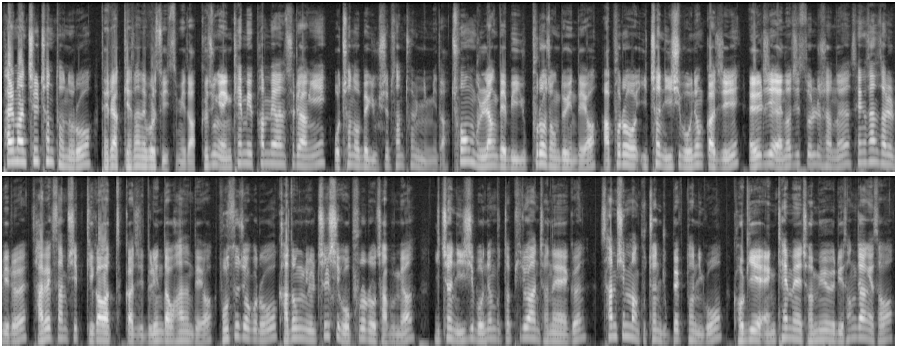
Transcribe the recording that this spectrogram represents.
8만 7천 톤으로 대략 계산해 볼 수 있습니다. 그중 엔캠이 판매한 수량이 5,563톤입니다. 총 물량 대비 6% 정도인데요. 앞으로 2025년까지 LG 에너지 솔루션은 생산 설비를 430기가와트까지 늘린다고 하는데요. 보수적으로 가동률 75%로 잡으면 2025년부터 필요한 전해액은 30만 9,600톤이고 거기에 엔캠의 점유율이 성장해서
